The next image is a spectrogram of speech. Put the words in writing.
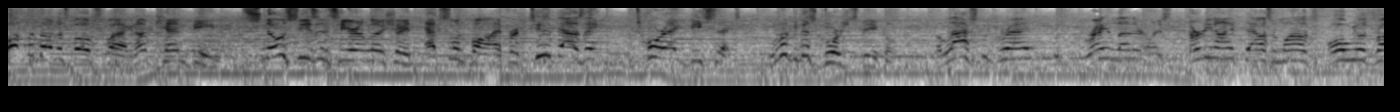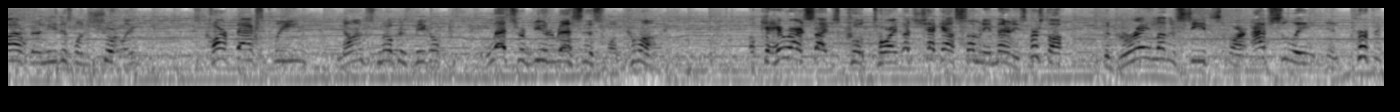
Welcome to Douglas Volkswagen. I'm Ken Beam. Snow season's here. I'm going to show you an excellent buy for a 2008 Touareg V6. Look at this gorgeous vehicle. Alaska gray with gray leather, only 39,000 miles, all-wheel drive. We're going to need this one shortly. It's Carfax clean, non-smoker's vehicle. Let's review the rest of this one. Come on. Okay, here we are inside this cool Touareg. Let's check out some of the amenities. First off, the gray leather seats are absolutely in perfect,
